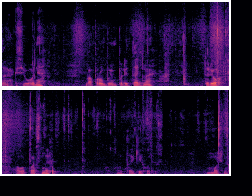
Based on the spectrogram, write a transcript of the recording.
Так, сегодня попробуем полетать на трех лопастных вот таких вот мощных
